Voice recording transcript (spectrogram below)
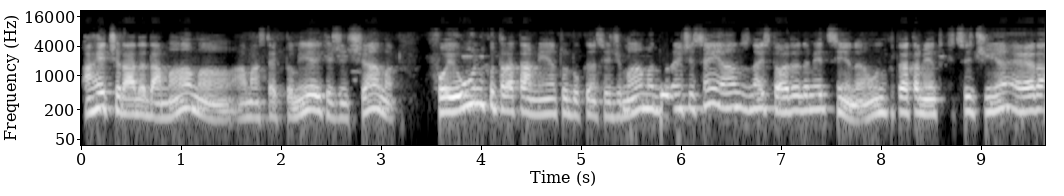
a retirada da mama, a mastectomia que a gente chama, foi o único tratamento do câncer de mama durante 100 anos na história da medicina. O único tratamento que se tinha era,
